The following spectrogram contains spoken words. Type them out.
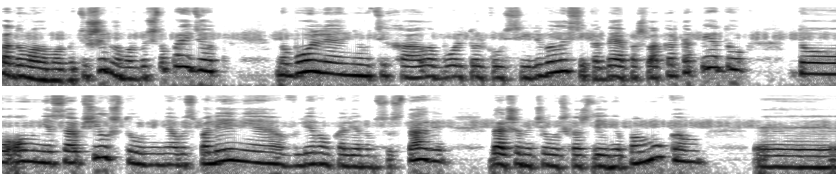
Подумала, может быть, ушибла, может быть, что пройдет. Но боль не утихала, боль только усиливалась. И когда я пошла к ортопеду, то он мне сообщил, что у меня воспаление в левом коленном суставе. Дальше началось хождение по мукам. Э,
